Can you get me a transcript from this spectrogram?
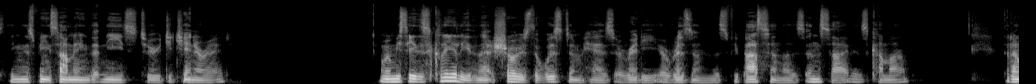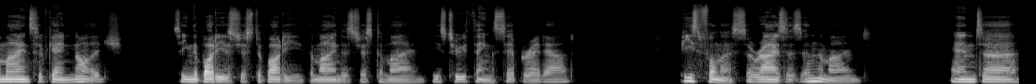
seeing this being something that needs to degenerate. When we see this clearly, then that shows the wisdom has already arisen, this vipassana, this insight has come up, that our minds have gained knowledge, Seeing the body is just a body, the mind is just a mind, these two things separate out. Peacefulness arises in the mind, and uh,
